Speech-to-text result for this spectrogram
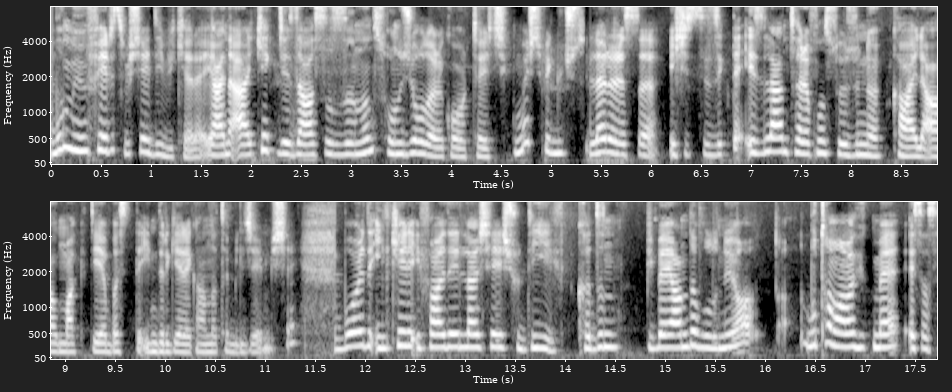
Bu münferit bir şey değil bir kere. Yani erkek cezasızlığının sonucu olarak ortaya çıkmış ve güçler arası eşitsizlikte ezilen tarafın sözünü kale almak diye basite indirgerek anlatabileceğim bir şey. Bu arada ilkeyle ifade edilen şey şu değil. Kadın bir beyanda bulunuyor. Bu tamamen hükme esas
